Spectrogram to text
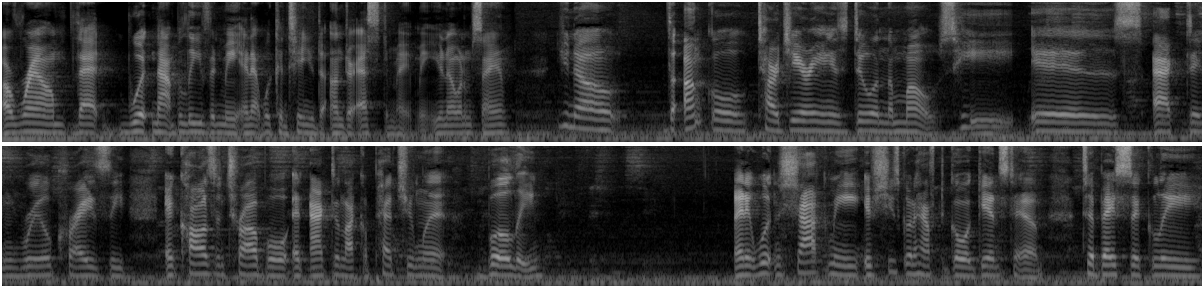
a realm that would not believe in me and that would continue to underestimate me. You know what I'm saying? You know, the uncle Targaryen is doing the most. He is acting real crazy and causing trouble and acting like a petulant bully. And it wouldn't shock me if she's going to have to go against him to basically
